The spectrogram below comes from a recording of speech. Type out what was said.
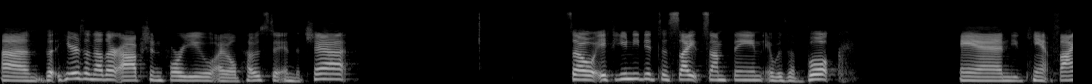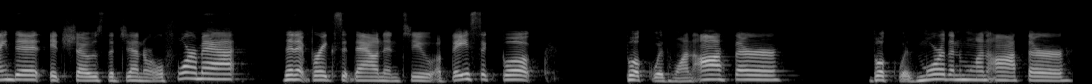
Um, but here's another option for you. I will post it in the chat. So if you needed to cite something, it was a book, and you can't find it, it shows the general format. Then it breaks it down into a basic book, book with one author, book with more than one author.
